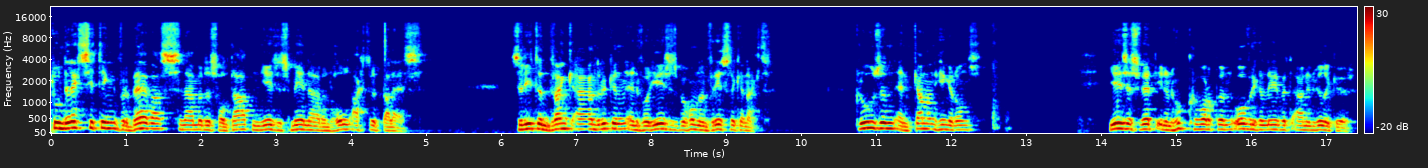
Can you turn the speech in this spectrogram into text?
Toen de rechtszitting voorbij was, namen de soldaten Jezus mee naar een hol achter het paleis. Ze lieten drank aanrukken en voor Jezus begon een vreselijke nacht. Kroezen en kannen gingen rond. Jezus werd in een hoek geworpen, overgeleverd aan hun willekeur.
